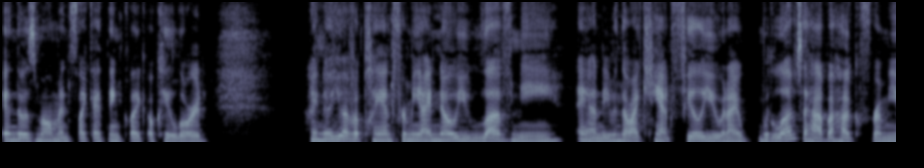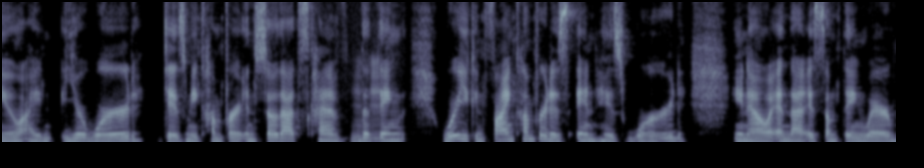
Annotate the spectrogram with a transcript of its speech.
in those moments, like I think, like, okay, Lord. I know you have a plan for me. I know you love me. And even though I can't feel you and I would love to have a hug from you, I your word gives me comfort. And so that's kind of mm-hmm. the thing where you can find comfort is in his word, you know, and that is something where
